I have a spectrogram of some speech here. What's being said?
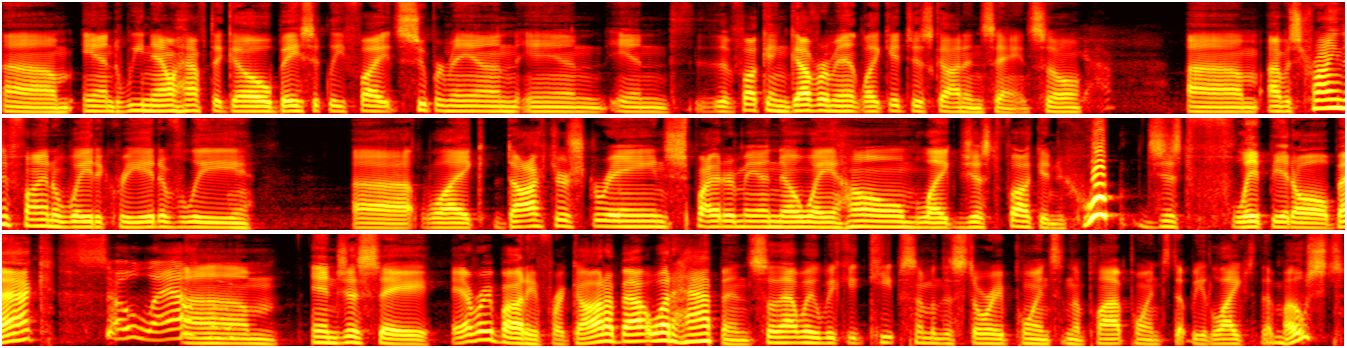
Um, and we now have to go basically fight Superman and and the fucking government. Like it just got insane. So, um, I was trying to find a way to creatively, uh, like Doctor Strange, Spider Man, No Way Home, like just fucking whoop, just flip it all back. So loud. Um, and just say everybody forgot about what happened, so that way we could keep some of the story points and the plot points that we liked the most,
